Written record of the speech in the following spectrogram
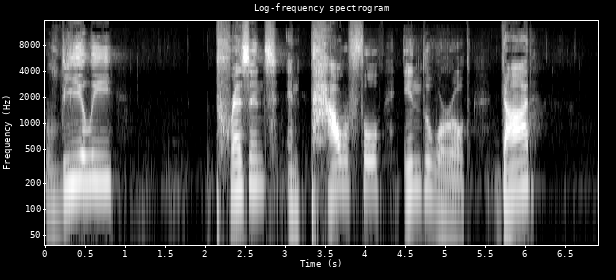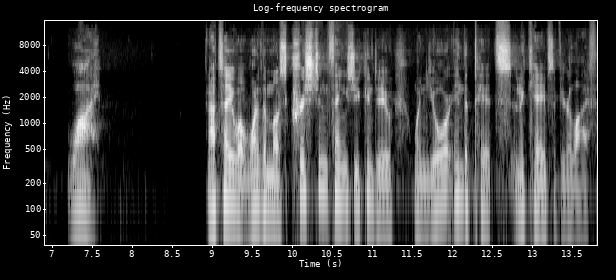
really present and powerful in the world, God, why? And I'll tell you what, one of the most Christian things you can do when you're in the pits and the caves of your life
